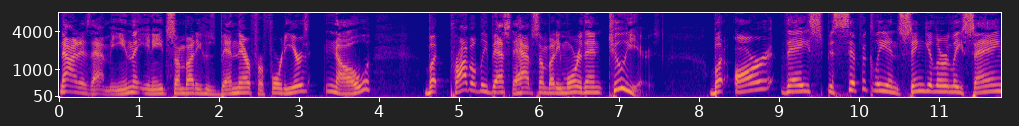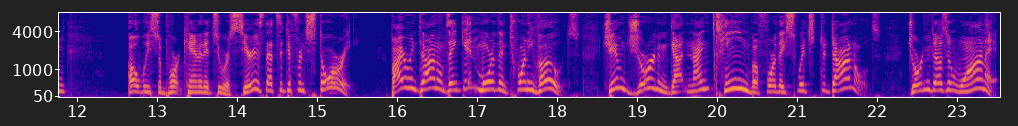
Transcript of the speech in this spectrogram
Now, does that mean that you need somebody who's been there for 40 years? No, but probably best to have somebody more than two years. But are they specifically and singularly saying, oh, we support candidates who are serious? That's a different story. Byron Donalds ain't getting more than 20 votes. Jim Jordan got 19 before they switched to Donalds. Jordan doesn't want it.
